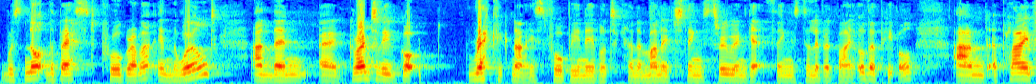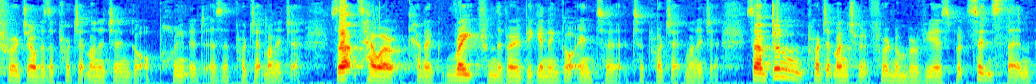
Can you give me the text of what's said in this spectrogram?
was not the best programmer in the world and then uh, gradually got recognized for being able to kind of manage things through and get things delivered by other people and applied for a job as a project manager and got appointed as a project manager. So that's how I kind of right from the very beginning got into to project manager. So I've done project management for a number of years but since then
